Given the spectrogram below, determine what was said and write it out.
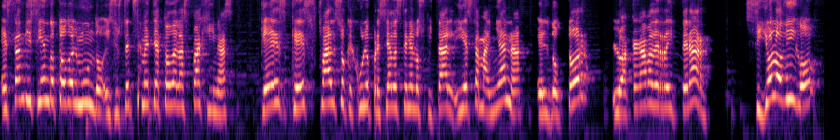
están diciendo todo el mundo, y si usted se mete a todas las páginas, que es, que es falso que Julio Preciado esté en el hospital. Y esta mañana el doctor lo acaba de reiterar. Si yo lo digo,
